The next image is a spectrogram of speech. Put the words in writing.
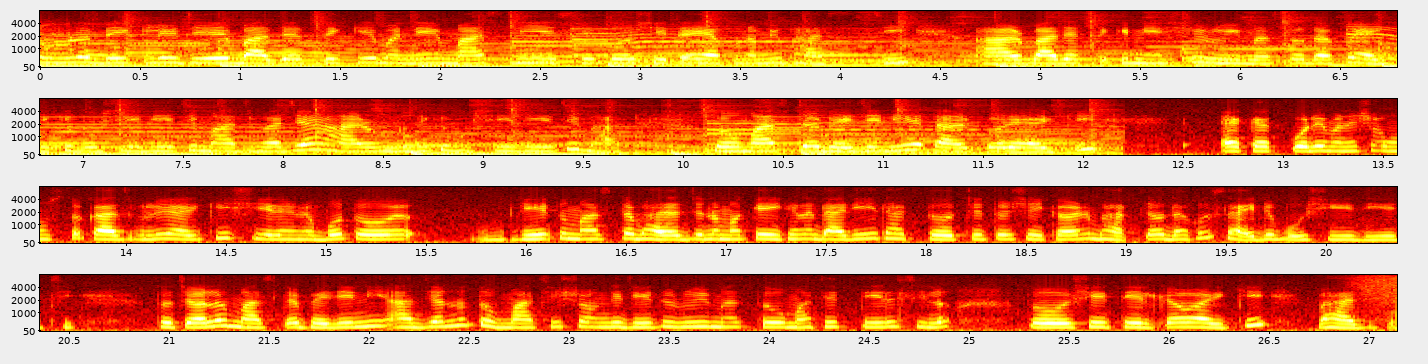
তোমরা দেখলে যে বাজার থেকে মানে মাছ নিয়ে এসে তো সেটাই এখন আমি ভাজছি। আর বাজার থেকে নিয়ে এসে রুই মাছ। তো দেখো, একদিকে বসিয়ে দিয়েছি মাছ ভাজা, আর অন্যদিকে বসিয়ে দিয়েছি ভাত। তো মাছটা ভেজে নিয়ে তারপরে আর কি এক এক করে মানে সমস্ত কাজগুলোই আর কি সেরে নেব। তো যেহেতু মাছটা ভাজার জন্য আমাকে এখানে দাঁড়িয়েই থাকতে হচ্ছে, তো সেই কারণে ভাতটাও দেখো সাইডে বসিয়ে দিয়েছি। তো চলো মাছটা ভেজে নিই। আর জানো তো, মাছের সঙ্গে যেহেতু রুই মাছ, তো মাছের তেল ছিল, তো সেই তেলটাও আর কি ভাজবো।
